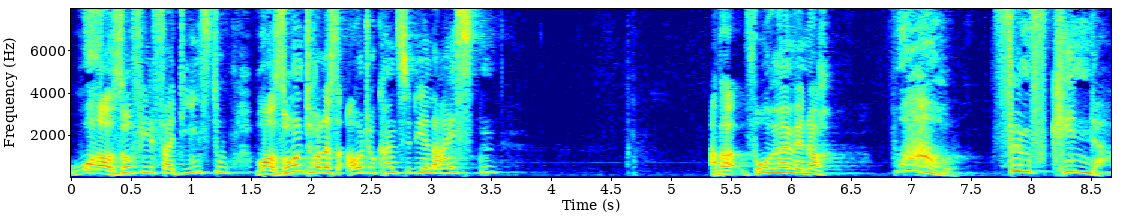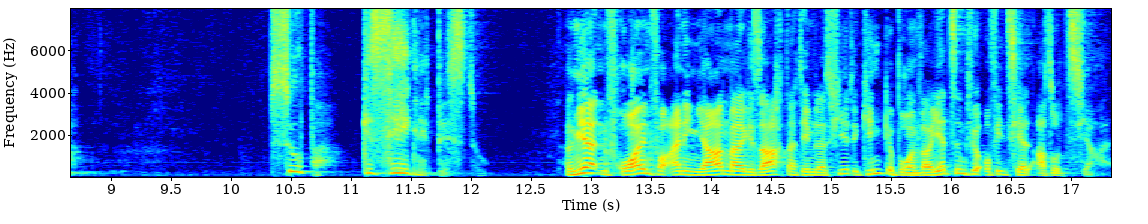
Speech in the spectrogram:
Wow, so viel verdienst du? Wow, so ein tolles Auto kannst du dir leisten? Aber wo hören wir noch, wow, fünf Kinder. Super, gesegnet bist du. Also mir hat ein Freund vor einigen Jahren mal gesagt, nachdem das vierte Kind geboren war, jetzt sind wir offiziell asozial.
